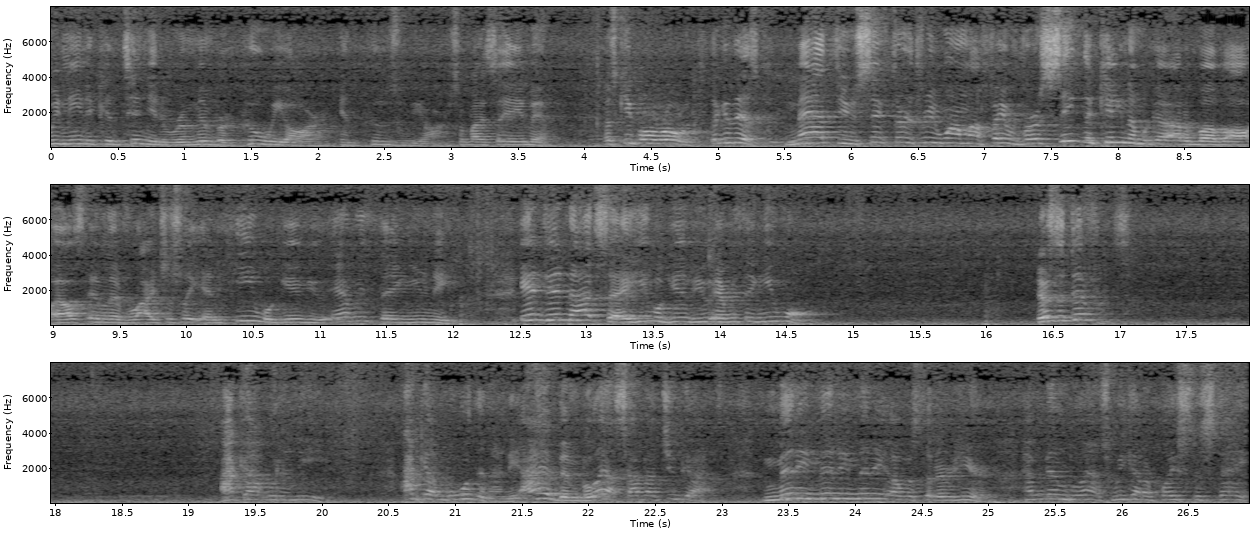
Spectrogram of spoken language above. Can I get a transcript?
We need to continue to remember who we are and whose we are. Somebody say amen. Let's keep on rolling. Look at this. Matthew 6:33, one of my favorite verses. Seek the kingdom of God above all else and live righteously, and he will give you everything you need. It did not say he will give you everything you want. There's a difference. I got what I need. I got more than I need. I have been blessed. How about you guys? Many, many, many of us that are here have been blessed. We got a place to stay.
